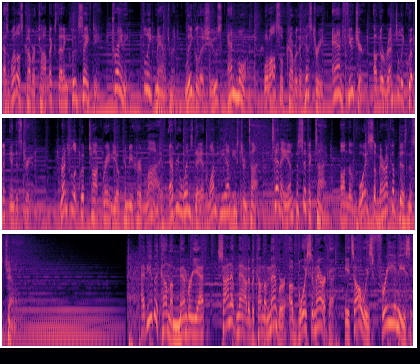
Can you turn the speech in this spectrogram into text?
as well as cover topics that include safety, training, fleet management, legal issues, and more. We'll also cover the history and future of the rental equipment industry. Rental Equip Talk Radio can be heard live every Wednesday at 1 p.m. Eastern Time, 10 a.m. Pacific Time on the Voice America Business Channel. Have you become a member yet? Sign up now to become a member of Voice America. It's always free and easy.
